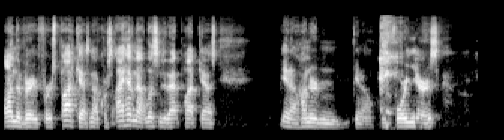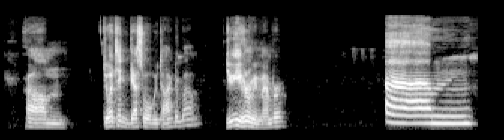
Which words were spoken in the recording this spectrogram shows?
on the very first podcast. Now, of course, I have not listened to that podcast in a hundred and you know in four years. Um, do you want to take a guess of what we talked about? Do you even remember? Um,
